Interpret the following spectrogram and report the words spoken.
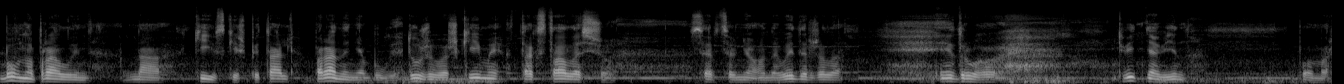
Був направлений на київський шпиталь. Поранення були дуже важкими. Так сталося, що серце в нього не видержало. І 2 квітня він помер.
